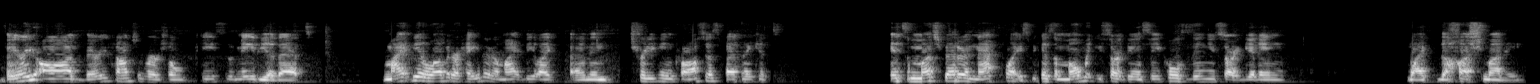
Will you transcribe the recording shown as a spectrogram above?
very odd, very controversial piece of media that might be a love it or hate it, or might be like an intriguing process. But I think it's it's much better in that place because the moment you start doing sequels, then you start getting like the hush money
